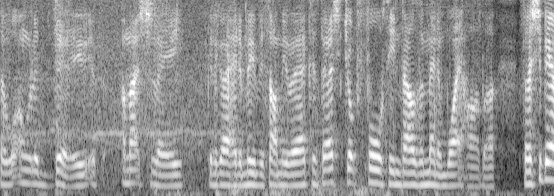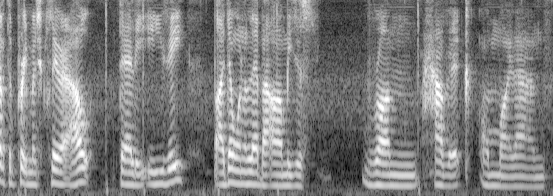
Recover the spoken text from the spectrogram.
So what I'm going to do is I'm actually going to go ahead and move this army over there because they actually dropped 14,000 men in White Harbour. So I should be able to pretty much clear it out fairly easy. But I don't want to let that army just run havoc on my lands.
